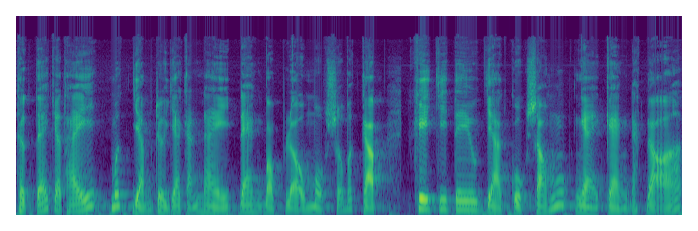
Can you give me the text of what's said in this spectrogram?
Thực tế cho thấy mức giảm trừ gia cảnh này đang bộc lộ một số bất cập khi chi tiêu và cuộc sống ngày càng đắt đỏ.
